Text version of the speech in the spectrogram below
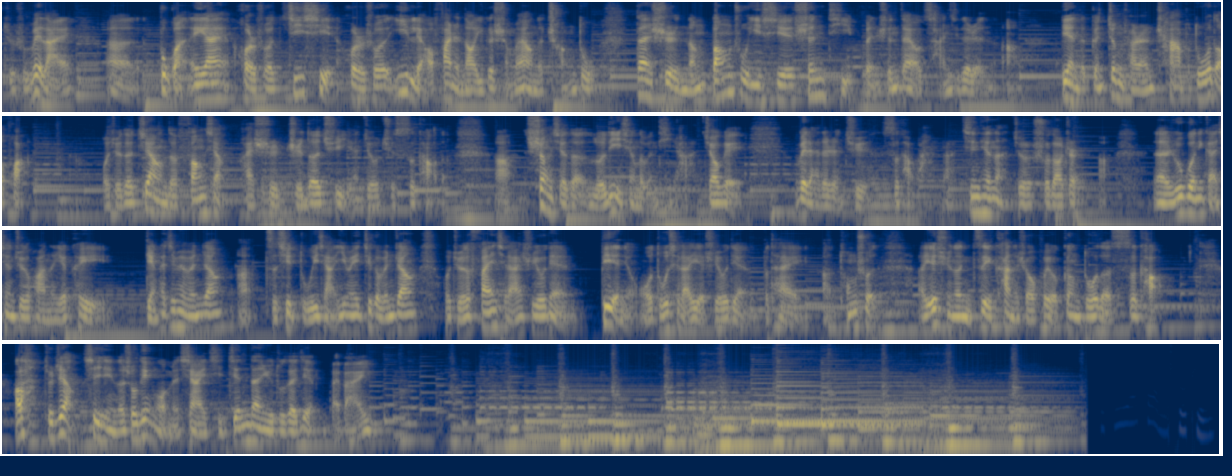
就是未来呃不管 AI 或者说机械或者说医疗发展到一个什么样的程度，但是能帮助一些身体本身带有残疾的人啊变得跟正常人差不多的话。我觉得这样的方向还是值得去研究、去思考的，啊，剩下的伦理性的问题哈，交给未来的人去思考吧。啊，今天呢就说到这儿啊，呃，如果你感兴趣的话呢，也可以点开这篇文章啊，仔细读一下，因为这个文章我觉得翻译起来还是有点别扭，我读起来也是有点不太啊通顺啊，也许呢你自己看的时候会有更多的思考。好了，就这样，谢谢你的收听，我们下一期煎蛋阅读再见，拜拜。Thank you.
